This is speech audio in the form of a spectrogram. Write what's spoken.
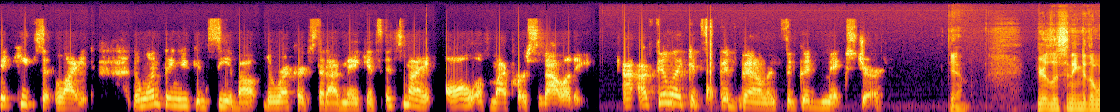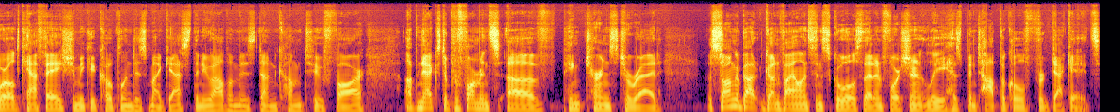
it keeps it light. The one thing you can see about the records that I make, it's it's my all of my personality. I, I feel like it's a good balance, a good mixture. Yeah. You're listening to the World Cafe. Shemekia Copeland is my guest. The new album is Done Come Too Far. Up next, a performance of Pink Turns to Red. A song about gun violence in schools that unfortunately has been topical for decades.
